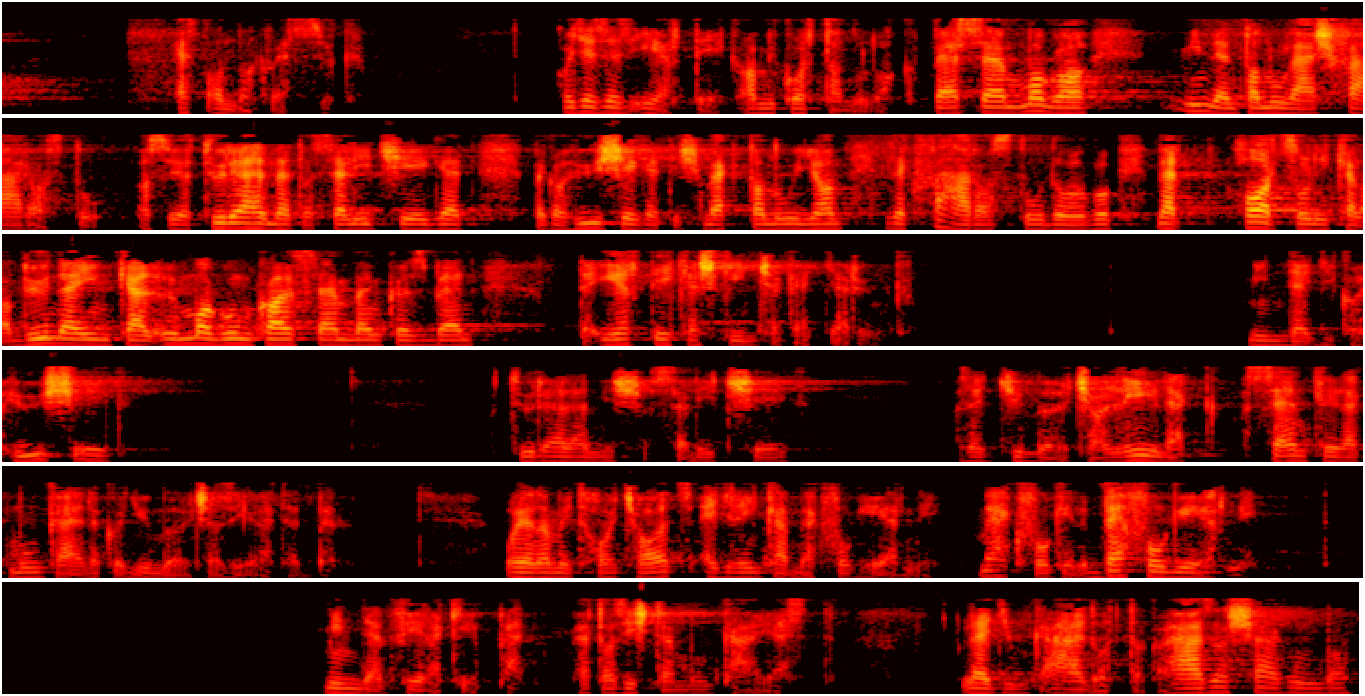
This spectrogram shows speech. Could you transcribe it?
ezt annak vesszük, hogy ez az érték, amikor tanulok. Persze maga minden tanulás fárasztó. Az, hogy a türelmet, a szelítséget, meg a hűséget is megtanuljam, ezek fárasztó dolgok, mert harcolni kell a bűneinkkel, önmagunkkal szemben közben, de értékes kincseket gyerünk. Mindegyik a hűség, a türelem is, a szelítség, az egy gyümölcs, a lélek, a szent lélek munkájának a gyümölcs az életedben. Olyan, amit hagyhatsz, egyre inkább meg fog érni. Meg fog érni, be fog érni. Mindenféleképpen, mert az Isten munkája ezt. Legyünk áldottak a házasságunkban,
